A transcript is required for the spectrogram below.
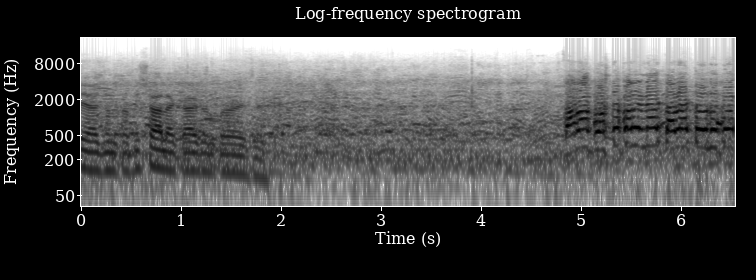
এই আয়োজনটা বিশাল এক আয়োজন করা হয়েছে। তারা বসতে পারে না তারা একটা অনুগ্রহ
